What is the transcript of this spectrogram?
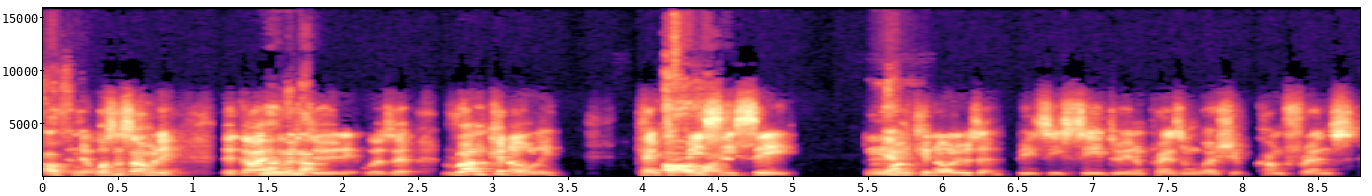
Oh, and it wasn't somebody. The guy no, who was no, doing it was a Ron Kenoly, Came to oh, BCC. Right. Yeah. Ron Kenoly was at BCC doing a praise and worship conference,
